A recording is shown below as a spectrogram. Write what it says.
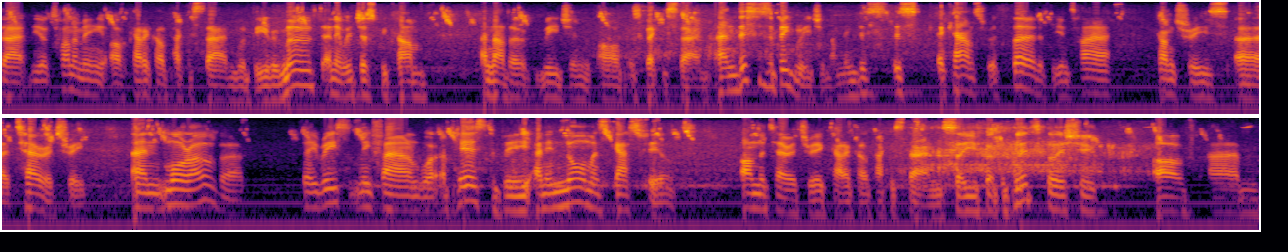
that the autonomy of Karakalpakstan would be removed and it would just become another region of Uzbekistan. And this is a big region. I mean, this, this accounts for a third of the entire country's uh, territory. And moreover, they recently found what appears to be an enormous gas field on the territory of Karakalpakstan. So you've got the political issue of um,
